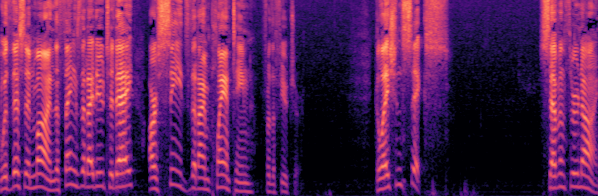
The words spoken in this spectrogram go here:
with this in mind. The things that I do today are seeds that I'm planting for the future. Galatians 6, 7 through 9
